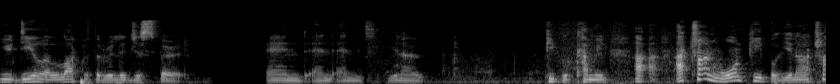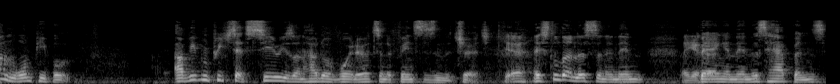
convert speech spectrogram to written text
you deal a lot with the religious spirit, and and and you know, people come in. I, I, I try and warn people. You know, I try and warn people. I've even preached that series on how to avoid hurts and offenses in the church. Yeah. they still don't listen, and then bang, and then this happens.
